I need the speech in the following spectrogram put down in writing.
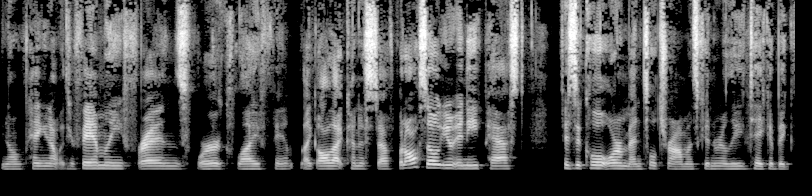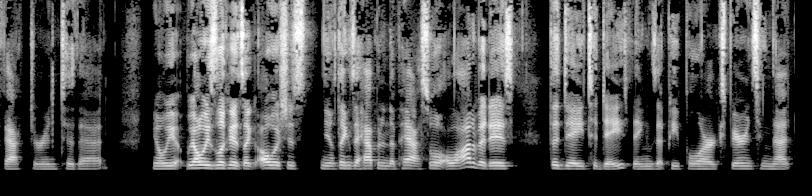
you know, hanging out with your family, friends, work, life, fam- like all that kind of stuff. But also, you know, any past physical or mental traumas can really take a big factor into that. You know, we, we always look at it's like, oh, it's just, you know, things that happened in the past. Well, a lot of it is the day to day things that people are experiencing that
